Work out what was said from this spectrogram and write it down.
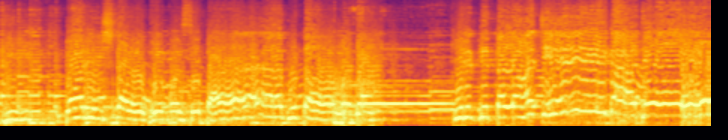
बुटामधी गॅरिस्टर भीमसुता बुटामधी कीर्ती तयाची गाजे.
